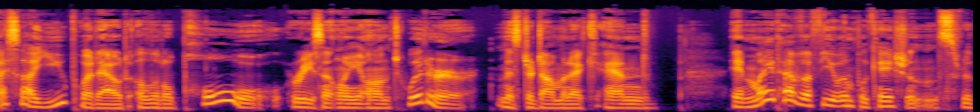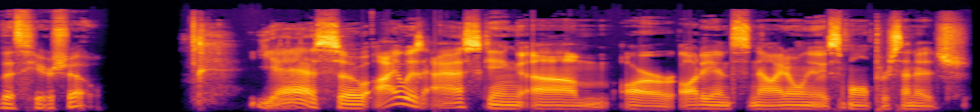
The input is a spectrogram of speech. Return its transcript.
I saw you put out a little poll recently on Twitter, Mr. Dominic, and it might have a few implications for this here show. Yeah, so I was asking um, our audience. Now, I know only a small percentage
